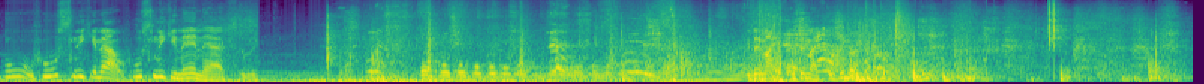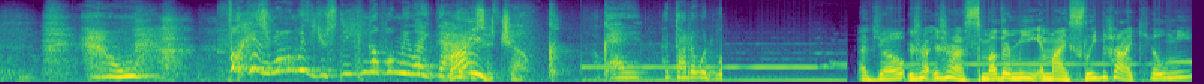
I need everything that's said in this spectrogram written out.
Who who's sneaking out? Who's sneaking in actually? Whoa, whoa, whoa, whoa, whoa, whoa, whoa, whoa, whoa, whoa, whoa. Get the knife, get the knife, get the knife. Ow. Fuck is wrong with you sneaking up on me like that? Right. It was a joke. Okay? I thought it would work. A joke? You're, try- you're trying to smother me in my sleep? You're trying to kill me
